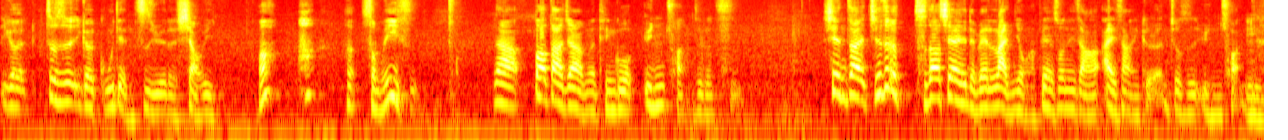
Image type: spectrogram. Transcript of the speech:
一个，这是一个古典制约的效应啊哈，什么意思？那不知道大家有没有听过“晕船”这个词？现在其实这个词到现在有点被滥用啊，变成说你只要爱上一个人就是晕船。嗯，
